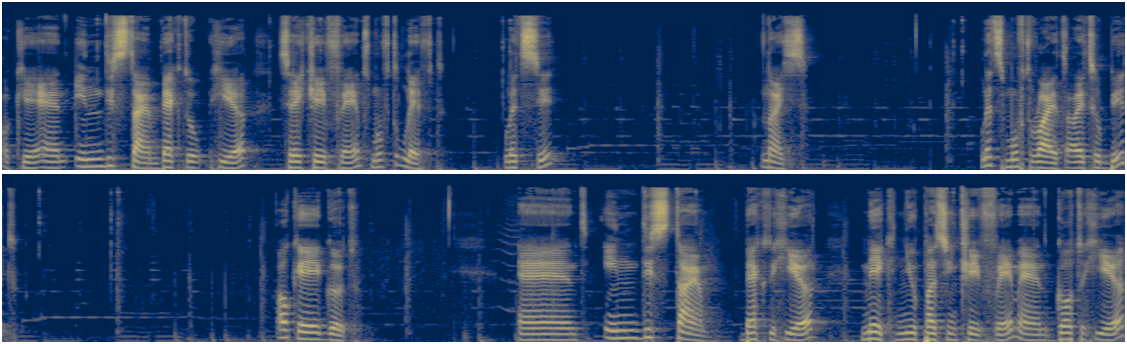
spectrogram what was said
okay and in this time back to here select keyframes move to left. Let's see. Nice. Let's move to right a little bit. Okay good. And in this time back to here make new position keyframe and go to here.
